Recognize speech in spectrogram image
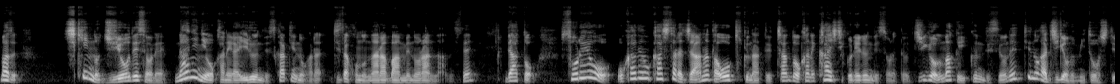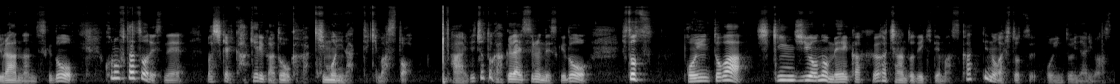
まず、資金の需要ですよね。何にお金がいるんですかっていうのが、実はこの7番目の欄なんですね。で、あと、それをお金を貸したら、じゃああなた大きくなってちゃんとお金返してくれるんですよね。事業うまくいくんですよねっていうのが事業の見通しっていう欄なんですけど、この2つはですね、まあ、しっかり書けるかどうかが肝になってきますと。はい。で、ちょっと拡大するんですけど、一つ、ポイントは資金需要の明確化がちゃんとできてますかっていうのが一つポイントになります。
